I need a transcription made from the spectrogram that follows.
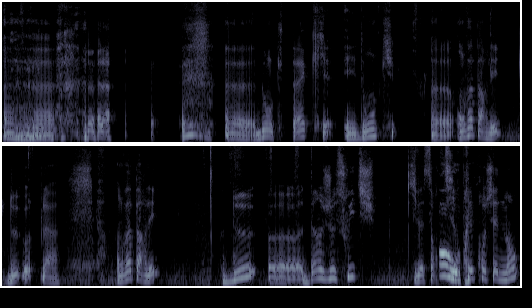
voilà Euh, donc, tac, et donc, euh, on va parler de, hop là, on va parler de euh, d'un jeu Switch qui va sortir Oh. très prochainement,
